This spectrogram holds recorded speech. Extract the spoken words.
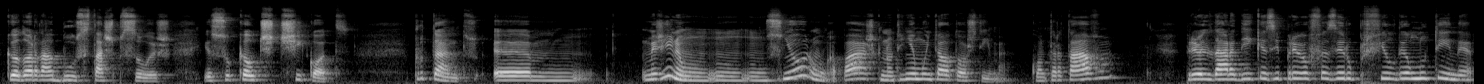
Porque eu adoro dar boost às pessoas. Eu sou coach de chicote. Portanto, hum, imagina um, um, um, senhor, um rapaz que não tinha muita autoestima. Contratava-me para eu lhe dar dicas e para eu fazer o perfil dele no Tinder.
